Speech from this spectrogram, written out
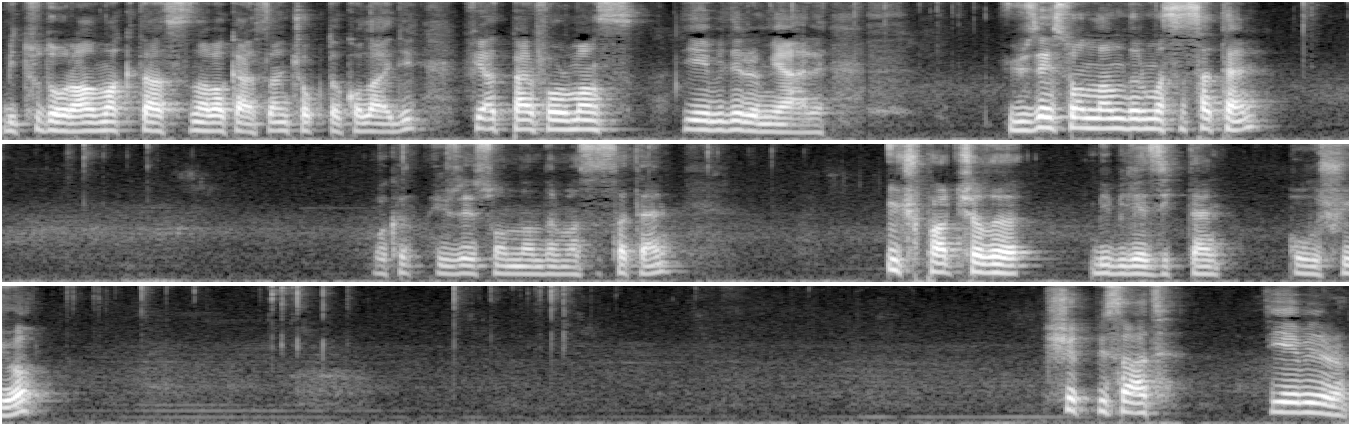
bir Tudor almak da aslına bakarsan çok da kolay değil. Fiyat performans diyebilirim yani. Yüzey sonlandırması saten. Bakın yüzey sonlandırması saten. 3 parçalı bir bilezikten oluşuyor. Şık bir saat diyebilirim.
